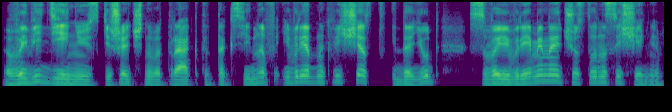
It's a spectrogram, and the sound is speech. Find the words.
выведению из кишечного тракта токсинов и вредных веществ и дают своевременное чувство насыщения.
